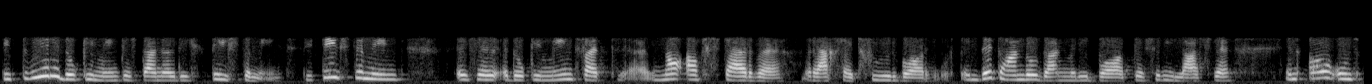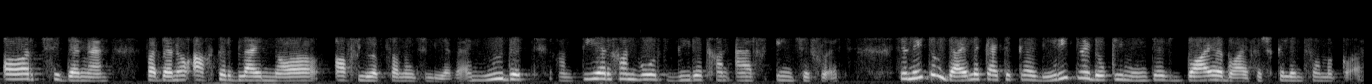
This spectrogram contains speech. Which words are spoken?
Die tweede dokument is dan nou die testament. Die testament is 'n dokument wat uh, na afsterwe regsuitvoerbaar word. En dit handel dan met die bates en die laste en al ons aardse dinge wat dan nou agterbly na afloop van ons lewe en hoe dit hanteer gaan word, wie dit gaan erf ensovoorts. So net om duidelikheid te kry, hierdie twee dokumente is baie baie verskillend van mekaar.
